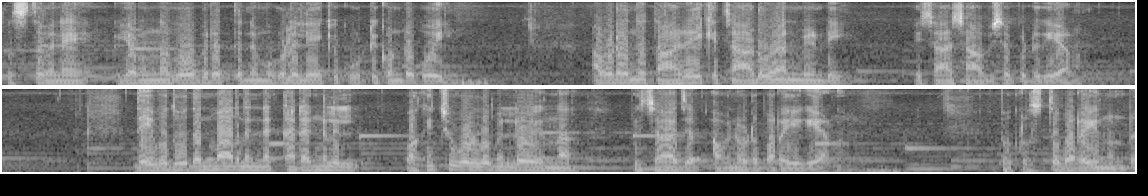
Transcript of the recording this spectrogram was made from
ക്രിസ്തുവിനെ ഉയർന്ന ഗോപുരത്തിന്റെ മുകളിലേക്ക് കൂട്ടിക്കൊണ്ടുപോയി അവിടെ നിന്ന് താഴേക്ക് ചാടുവാൻ വേണ്ടി പിശാച്ച് ആവശ്യപ്പെടുകയാണ്. ദൈവദൂതന്മാർ നിന്നെ കരങ്ങളിൽ വഹിച്ചുകൊള്ളുമല്ലോ എന്ന് പിശാജ് അവനോട് പറയുകയാണ്. അപ്പോൾ ക്രിസ്തു പറയുന്നുണ്ട്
